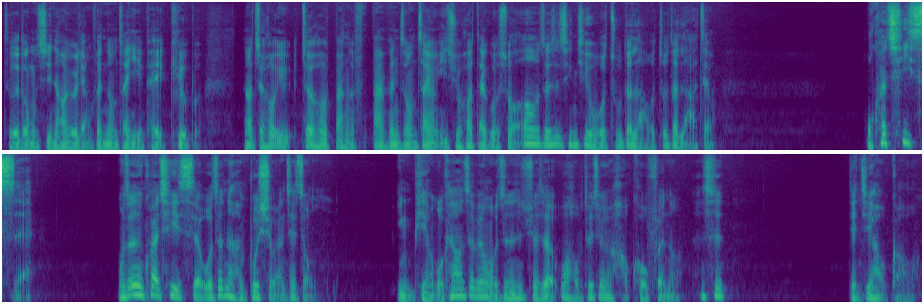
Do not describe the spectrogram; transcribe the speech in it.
这个东西，然后有两分钟在业配 Cube，然后最后一最后半个半分钟再用一句话带过说，哦，这是亲戚我租的啦，我租的啦，这样，我快气死哎、我真的快气死了，我真的很不喜欢这种。影片我看到这边，我真的是觉得哇，我对这个人好扣分哦。但是点击好高，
